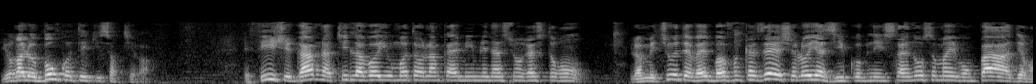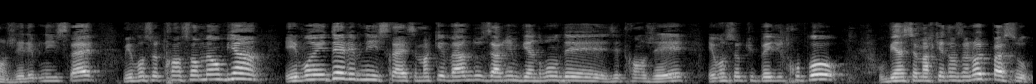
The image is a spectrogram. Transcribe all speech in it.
Il y aura le bon côté qui sortira. Les kaimim, les nations resteront. Leur kazé, shelo yazik au Israël. Non seulement ils vont pas déranger les Bnei Israël, mais ils vont se transformer en bien. Ils vont aider les Bnei Israël. C'est marqué, Zarim viendront des étrangers, et vont s'occuper du troupeau. Ou bien c'est marqué dans un autre pasouk.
